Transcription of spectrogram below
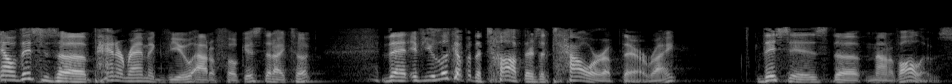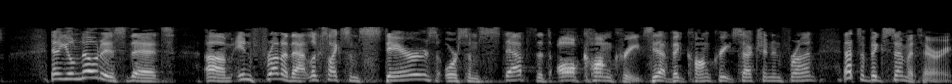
Now, this is a panoramic view out of focus that I took. That if you look up at the top, there's a tower up there, right? This is the Mount of Olives. Now, you'll notice that um, in front of that looks like some stairs or some steps that's all concrete. See that big concrete section in front? That's a big cemetery.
